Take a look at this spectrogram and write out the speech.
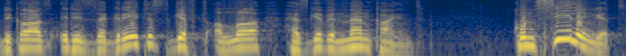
because it is the greatest gift Allah has given mankind. Concealing it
